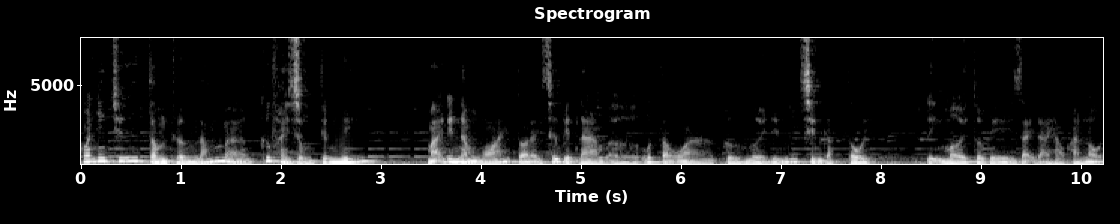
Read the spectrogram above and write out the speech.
Có những chữ tầm thường lắm mà cứ phải dùng tiếng Mỹ. Mãi đến năm ngoái, Tòa Đại sứ Việt Nam ở Ottawa cử người đến xin gặp tôi. Định mời tôi về dạy Đại học Hà Nội.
